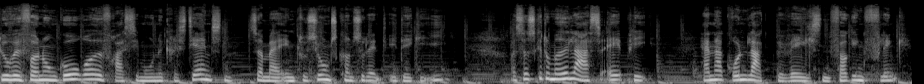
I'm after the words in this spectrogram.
Du vil få nogle gode råd fra Simone Christiansen, som er inklusionskonsulent i DGI. Og så skal du møde Lars AP. Han har grundlagt bevægelsen Fucking Flink,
